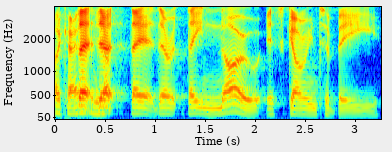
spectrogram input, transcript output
Okay. They, yeah. they, they, they know it's going to be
